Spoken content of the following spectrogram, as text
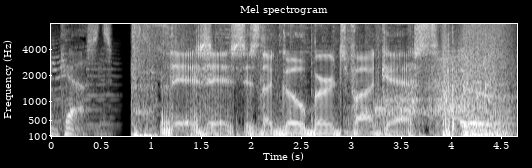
podcasts. This, this is the Go Birds Podcast.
